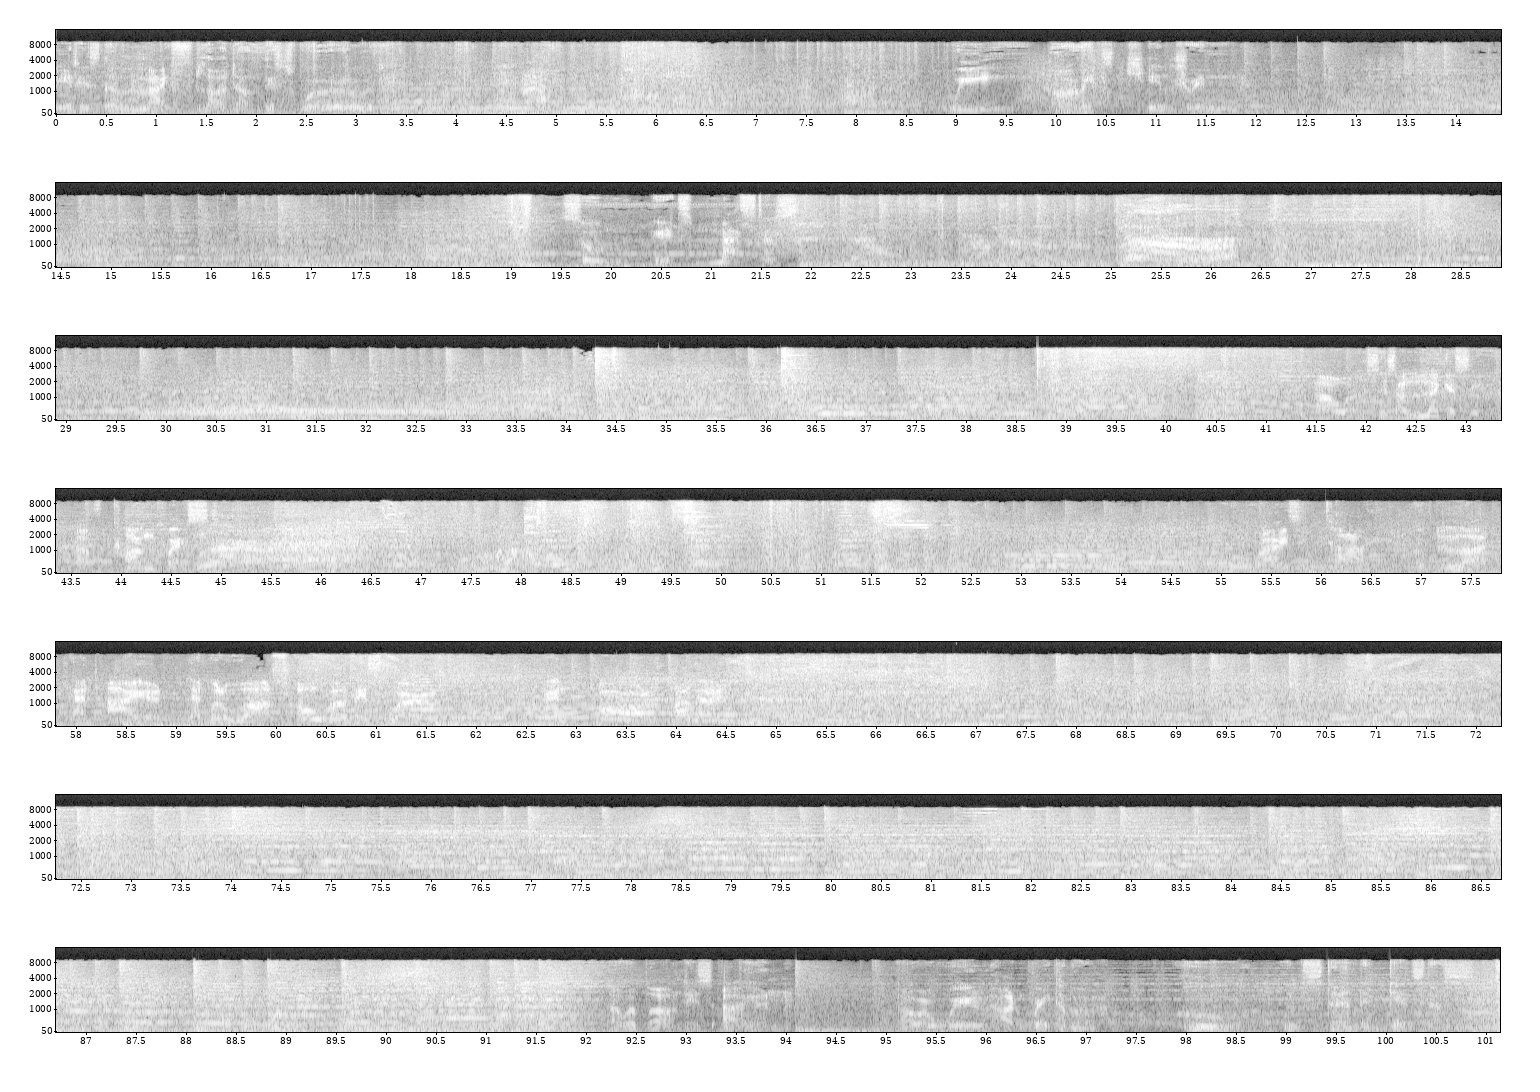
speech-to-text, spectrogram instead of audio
It is the lifeblood of this world. We are its children. Masters. Ours is a legacy of conquest. Of blood and iron that will wash over this world Our will unbreakable. Who will stand against us?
